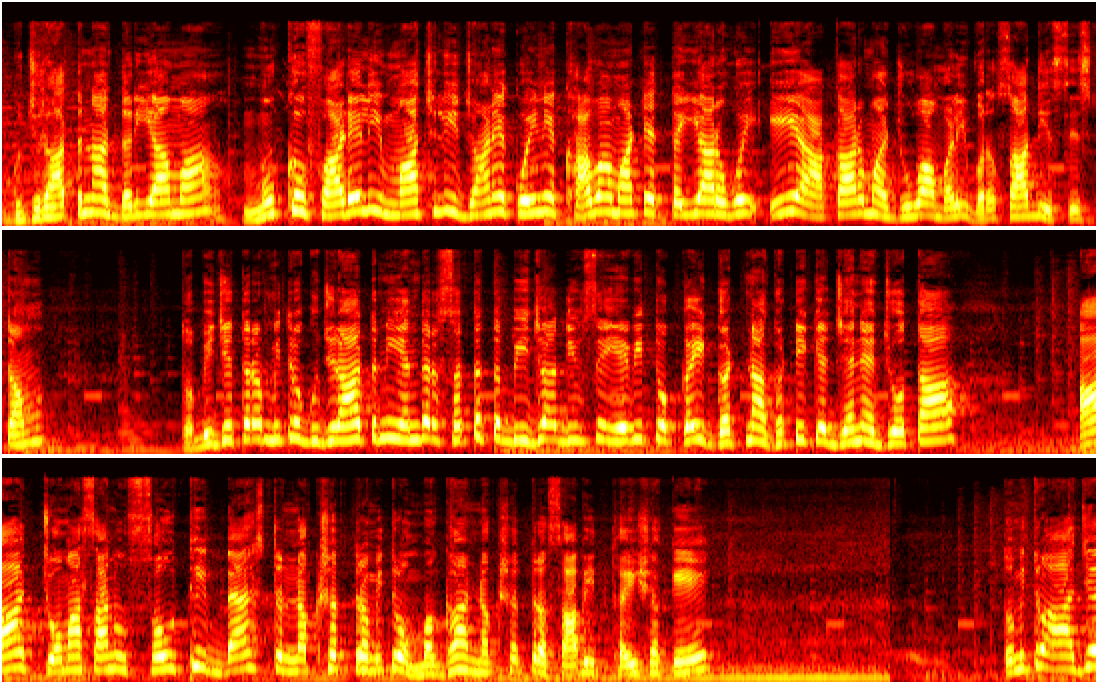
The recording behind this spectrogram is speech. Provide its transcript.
ગુજરાતના દરિયામાં મુખ ફાડેલી માછલી જાણે કોઈને ખાવા માટે તૈયાર હોય એ આકારમાં જોવા મળી વરસાદી સિસ્ટમ. તો બીજી તરફ મિત્રો ગુજરાતની અંદર સતત બીજા દિવસે એવી તો કઈ ઘટના ઘટી કે જેને જોતા આ ચોમાસાનું સૌથી બેસ્ટ નક્ષત્ર મિત્રો મઘા નક્ષત્ર સાબિત થઈ શકે. તો મિત્રો આજે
